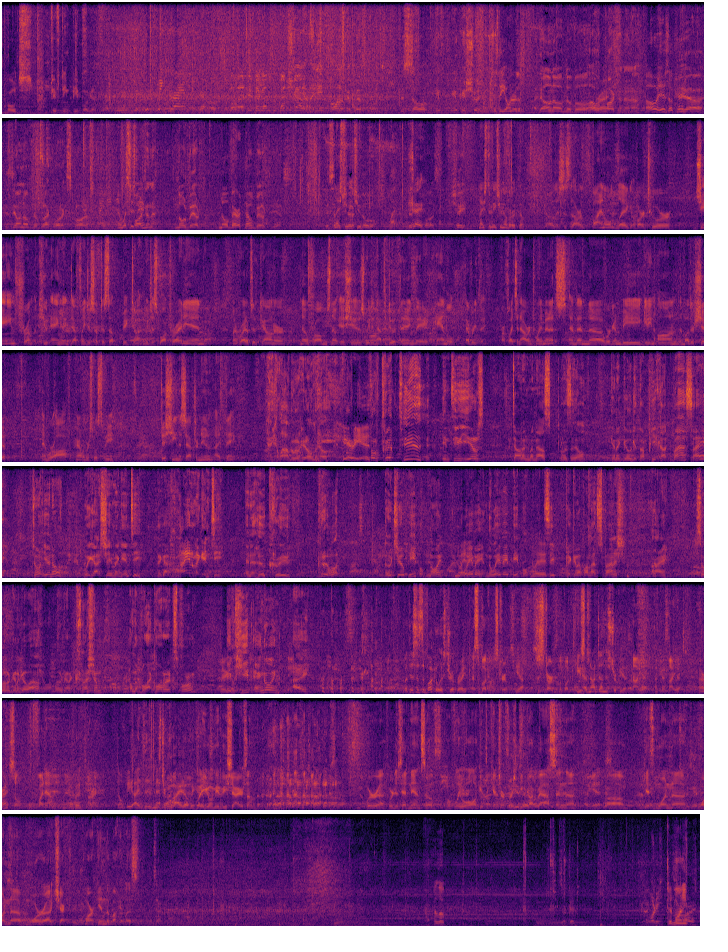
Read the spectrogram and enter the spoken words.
Holds 15 people, I guess. Thank you, Ryan. Yeah. Well, I think I got the pet I need all of your passports. This is our, you, you can show him. Is the owner of the? Uh, the owner of the boat, our right. partner, huh? Oh, it is okay. Yeah, he's the owner of the Blackwater Explorer. And what's his name? partner, Norberto. Norberto. Norberto, yes. It's Nice to meet you. This Shay. is. Shay. Nice to meet you, Norberto. This is our final leg of our tour. James from Acute Angling definitely just hooked us up big time. We just walked right in, went right up to the counter, no problems, no issues. We didn't have to do a thing. They handle everything. Our flight's an hour and 20 minutes, and then uh, we're going to be getting on the mothership, and we're off. Apparently, we're supposed to be fishing this afternoon, I think. Hey, lad, we're here now. Here he is. For trip two in two years down in Manaus, Brazil. Gonna go get the peacock bass, eh? Don't you know? We got Shay McGinty. We got Ryan McGinty. And a whole crew. Crew what? Ocho people? No. Nueve. Nueve people. Nueve. See, picking up on that Spanish. Aye. So we're gonna go out. We're gonna crush them on the Blackwater Explorer. There you go. Acute angling. Aye. But this is the bucket list trip, right? That's the bucket list trip. Yeah. It's the start of the bucket list. You have not done this trip yet. Not yet. Okay. Not yet. All right. So we'll find out. Okay, buddy. All right. Don't be I, Mr. Quiet over here. What, you want me to be shy or something? we're uh, we're just heading in, so hopefully we'll all get to catch our first peacock bass and uh, um, get one uh, one uh, more uh, check mark in the bucket list. Hello. She's okay. Good morning. Good morning. Nice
